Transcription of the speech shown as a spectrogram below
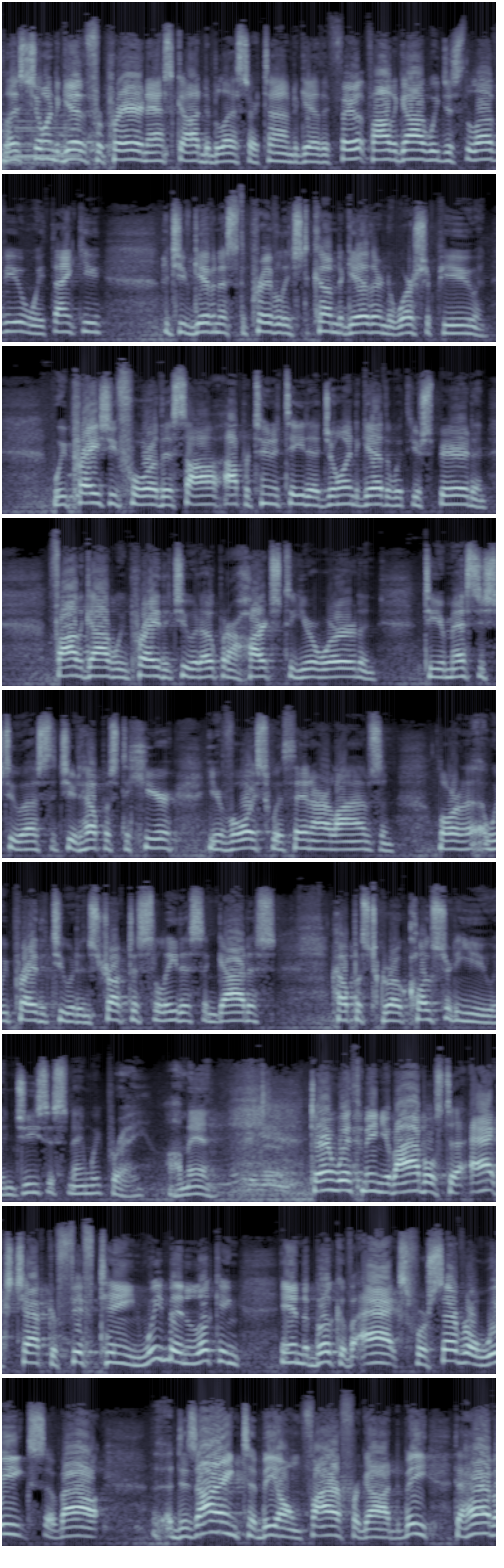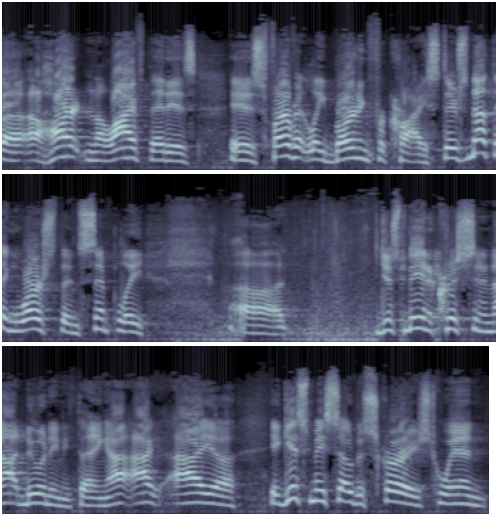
Let's join together for prayer and ask God to bless our time together. Father God, we just love you and we thank you that you've given us the privilege to come together and to worship you. And we praise you for this opportunity to join together with your Spirit. And Father God, we pray that you would open our hearts to your word and to your message to us, that you'd help us to hear your voice within our lives. And Lord, uh, we pray that you would instruct us, lead us, and guide us. Help us to grow closer to you. In Jesus' name we pray. Amen. Amen. Turn with me in your Bibles to Acts chapter 15. We've been looking in the book of Acts for several weeks about desiring to be on fire for God, to be to have a, a, heart and a life that is is fervently burning for Christ. There's nothing worse than simply uh, just being a Christian and not doing anything. I, I, I uh, it gets me so discouraged when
